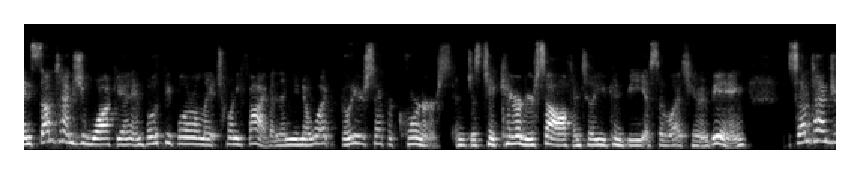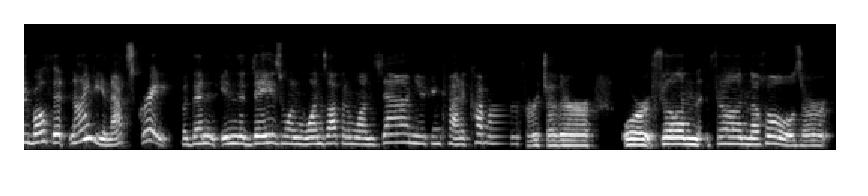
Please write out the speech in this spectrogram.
and sometimes you walk in and both people are only at 25. And then you know what? Go to your separate corners and just take care of yourself until you can be a civilized human being. Sometimes you're both at 90 and that's great. But then in the days when one's up and one's down, you can kind of cover for each other or fill in fill in the holes or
